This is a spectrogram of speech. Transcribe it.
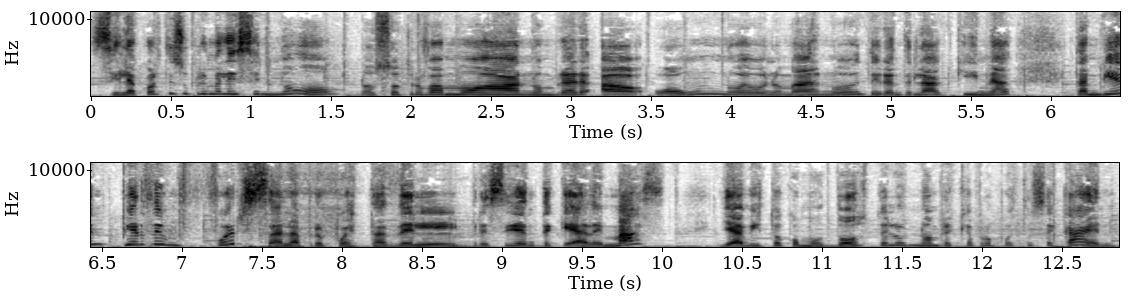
si la Corte Suprema le dice no, nosotros vamos a nombrar a, a un nuevo nomás, nuevo integrante de la quina, también pierde en fuerza la propuesta del presidente, que además ya ha visto como dos de los nombres que ha propuesto se caen.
